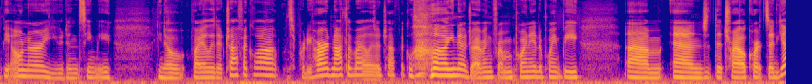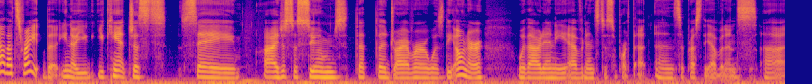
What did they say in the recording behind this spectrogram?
the owner. You didn't see me, you know, violate a traffic law. It's pretty hard not to violate a traffic law. you know, driving from point A to point B." Um, and the trial court said, "Yeah, that's right. That you know, you you can't just say I just assumed that the driver was the owner." Without any evidence to support that and suppress the evidence. Uh,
